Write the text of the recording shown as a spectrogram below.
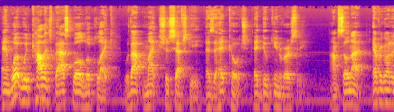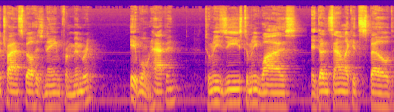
and what would college basketball look like without Mike Krzyzewski as the head coach at Duke University? I'm still not ever going to try and spell his name from memory. It won't happen. Too many Z's, too many Y's. It doesn't sound like it's spelled.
